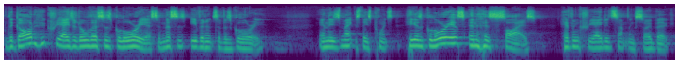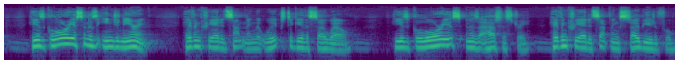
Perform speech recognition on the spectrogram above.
The God who created all this is glorious, and this is evidence of his glory. And he makes these points. He is glorious in his size, having created something so big. He is glorious in his engineering, having created something that works together so well. He is glorious in his artistry, having created something so beautiful.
